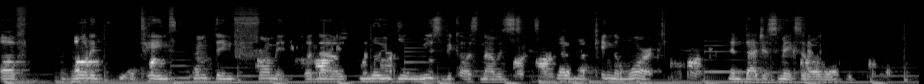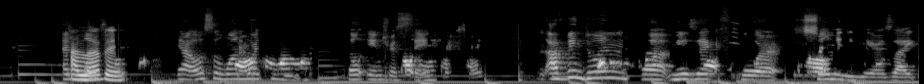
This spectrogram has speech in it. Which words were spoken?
of wanting to attain something from it. But now you know you're doing music because now it's, it's all about kingdom work, and that just makes it all worth it. And I love also, it. Yeah. Also, one more thing, so interesting I've been doing uh, music for so many years, like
